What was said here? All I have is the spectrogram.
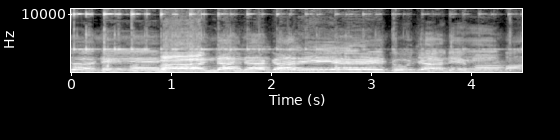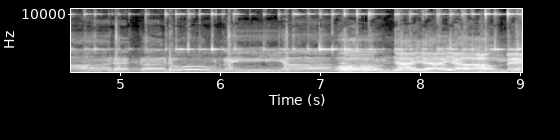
તુજને વંદન કરીએ તુજને પાર કરો નૈયા ઓમ જય અંબે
